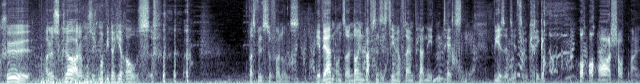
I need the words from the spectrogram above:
Okay, alles klar. Dann muss ich mal wieder hier raus. Was willst du von uns? Wir werden unsere neuen Waffensysteme auf deinem Planeten testen. Wir sind jetzt im Krieg. Schaut mal.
